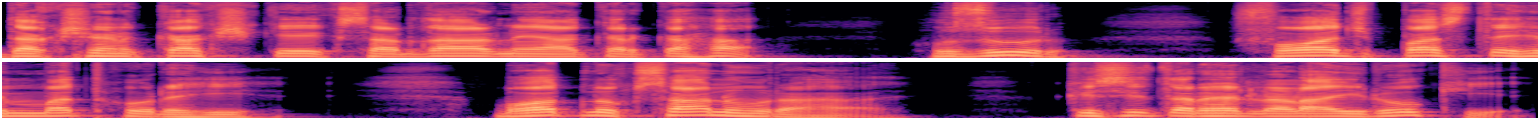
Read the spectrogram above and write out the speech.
दक्षिण कक्ष के एक सरदार ने आकर कहा हुजूर, फौज पस्त हिम्मत हो रही है। बहुत नुकसान हो रहा है। किसी तरह लड़ाई रोकिए।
